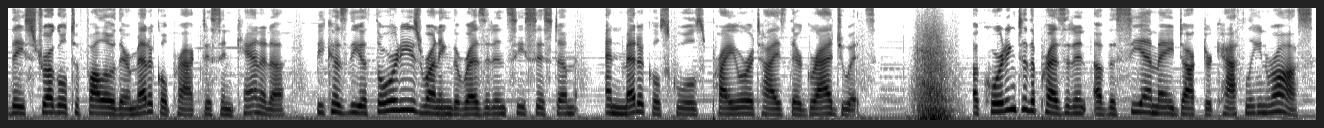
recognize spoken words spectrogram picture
they struggle to follow their medical practice in Canada because the authorities running the residency system and medical schools prioritize their graduates. According to the president of the CMA, Dr. Kathleen Ross,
